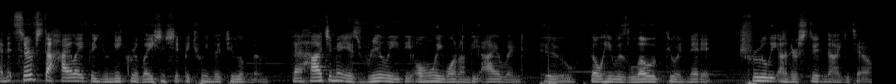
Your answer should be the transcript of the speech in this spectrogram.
and it serves to highlight the unique relationship between the two of them. That Hajime is really the only one on the island who, though he was loath to admit it, truly understood Nagito.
